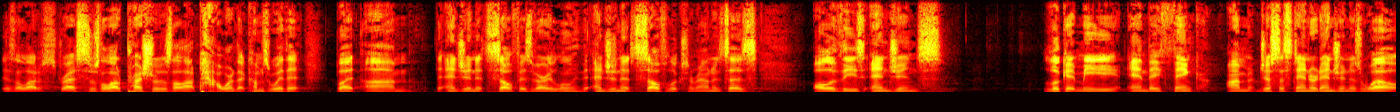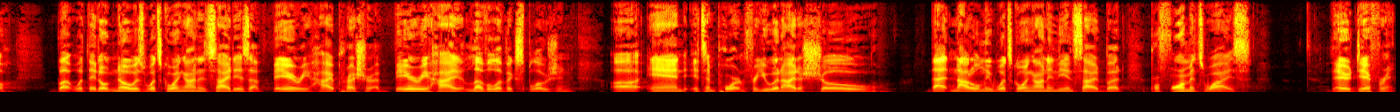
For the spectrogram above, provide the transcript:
There's a lot of stress, there's a lot of pressure, there's a lot of power that comes with it. But um, the engine itself is very lonely. The engine itself looks around and says, all of these engines look at me and they think I'm just a standard engine as well. But what they don't know is what's going on inside is a very high pressure, a very high level of explosion. Uh, and it's important for you and I to show that not only what's going on in the inside, but performance wise, they're different.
